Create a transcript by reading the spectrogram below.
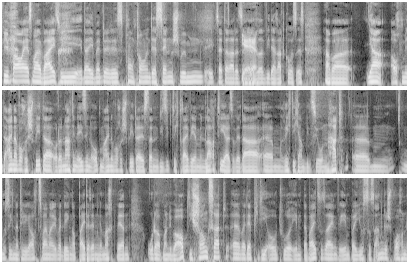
jeden Fall auch erstmal weiß, wie da eventuell das Ponton in der Seine schwimmt, etc., das yeah. also, wie der Radkurs ist. Aber ja, auch mit einer Woche später oder nach den Asian Open, eine Woche später ist dann die 73 WM in Larti. Also wer da ähm, richtig Ambitionen hat, ähm, muss sich natürlich auch zweimal überlegen, ob beide Rennen gemacht werden oder ob man überhaupt die Chance hat, äh, bei der PTO-Tour eben dabei zu sein, wie eben bei Justus angesprochen.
